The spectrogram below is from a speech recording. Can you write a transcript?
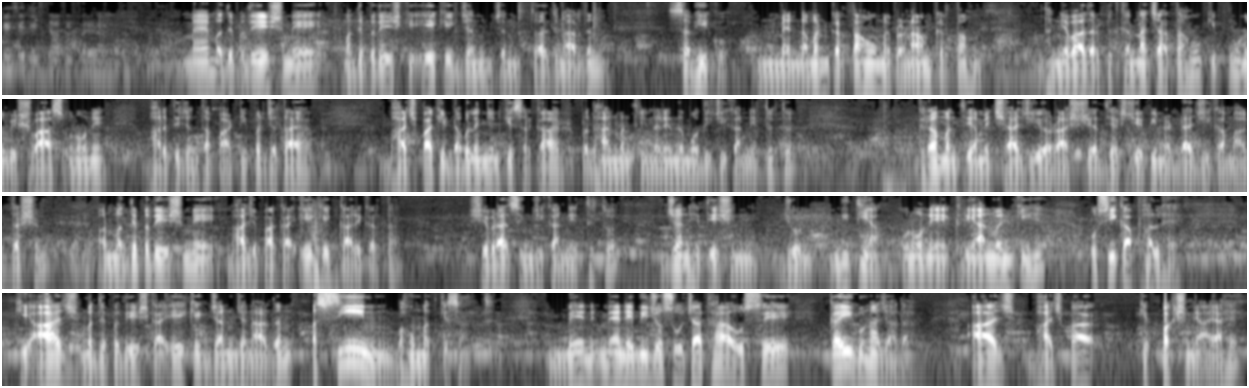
कैसे देखते आप इस परिणाम मैं मध्य प्रदेश में, मध्य प्रदेश के एक एक जन, जनता, जनार्दन सभी को मैं नमन करता हूँ, मैं प्रणाम करता हूँ। धन्यवाद अर्पित करना चाहता हूँ कि पूर्ण विश्वास उन्होंने भारतीय जनता पार्टी पर जताया। भाजपा की डबल इंजन की सरकार, प्रधानमंत्री नरेंद्र मोदी जी का नेतृत्व, गृह मंत्री अमित शाह जी और राष्ट्रीय अध्यक्ष जेपी नड्डा जी का मार्गदर्शन और मध्य प्रदेश में भाजपा का एक एक कार्यकर्ता शिवराज सिंह जी का नेतृत्व जनहितेशी जो नीतियाँ उन्होंने क्रियान्वयन की हैं उसी का फल है कि आज मध्य प्रदेश का एक एक जन जनार्दन असीम बहुमत के साथ। मैं, मैंने भी जो सोचा था उससे कई गुना ज़्यादा आज भाजपा के पक्ष में आया है।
